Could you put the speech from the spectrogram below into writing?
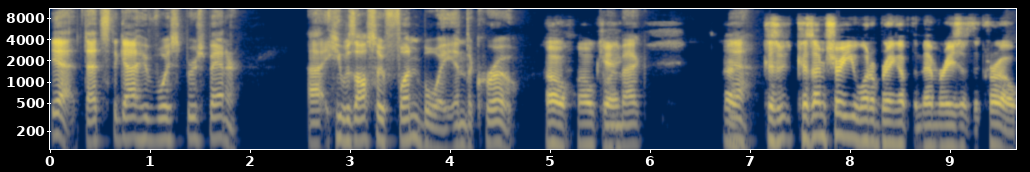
Yeah, that's the guy who voiced Bruce Banner. Uh, he was also Fun Boy in The Crow. Oh, okay. Going back. Uh, yeah, because I'm sure you want to bring up the memories of The Crow.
